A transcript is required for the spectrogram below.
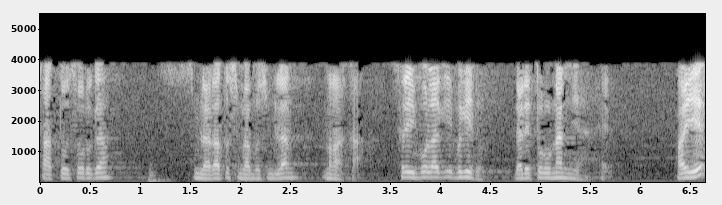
satu surga 999 neraka. Seribu lagi begitu dari turunannya. Baik.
